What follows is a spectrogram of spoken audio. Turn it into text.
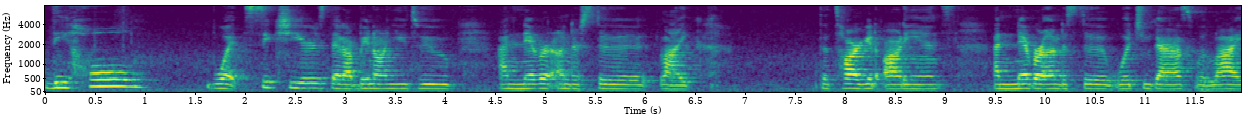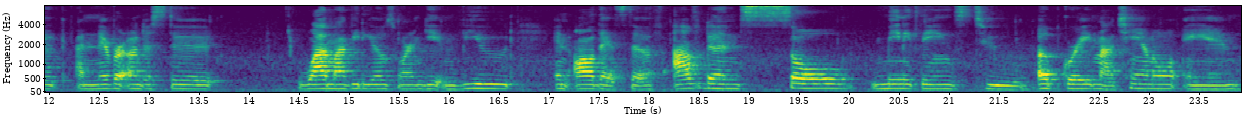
the whole, what, six years that I've been on YouTube, I never understood like the target audience. I never understood what you guys would like. I never understood why my videos weren't getting viewed and all that stuff. I've done so many things to upgrade my channel and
